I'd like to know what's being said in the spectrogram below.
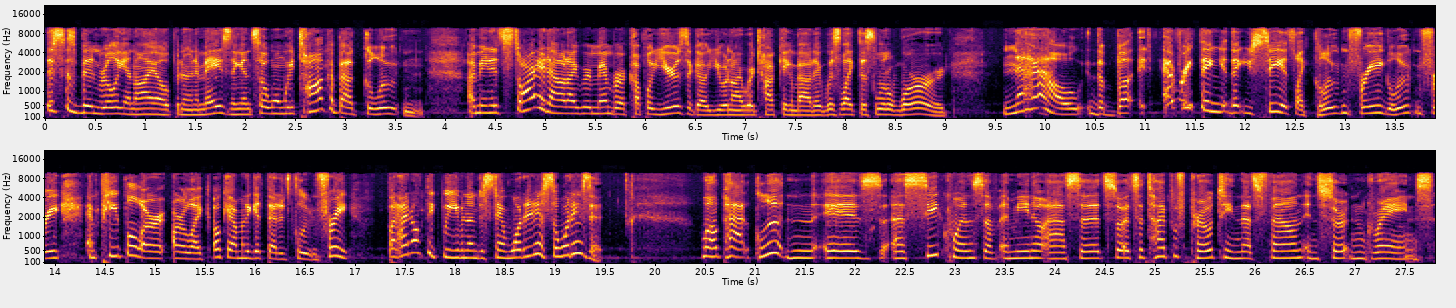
This has been really an eye opener and amazing. And so when we talk about gluten, I mean, it started out, I remember a couple years ago, you and I were talking about it, it was like this little word now the but everything that you see, it's like gluten free, gluten free, and people are are like, okay, I'm going to get that it's gluten free, but I don't think we even understand what it is. So what is it? Well, Pat, gluten is a sequence of amino acids. So it's a type of protein that's found in certain grains.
